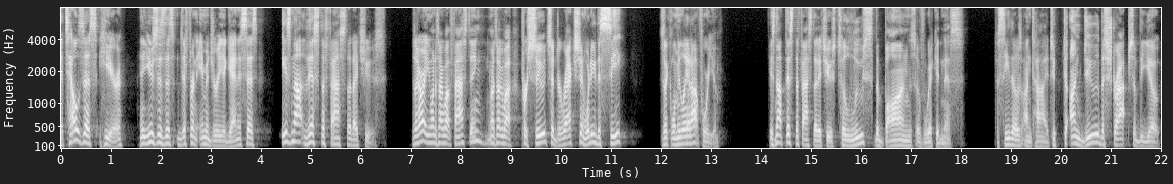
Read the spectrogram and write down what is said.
It tells us here, and it uses this different imagery again. It says, Is not this the fast that I choose? He's like, All right, you want to talk about fasting? You want to talk about pursuits, a direction? What are you to seek? He's like, Let me lay it out for you. Is not this the fast that I choose? To loose the bonds of wickedness, to see those untied, to, to undo the straps of the yoke,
